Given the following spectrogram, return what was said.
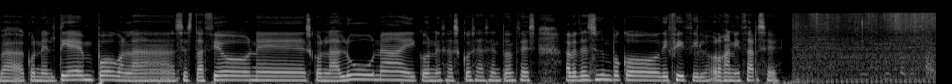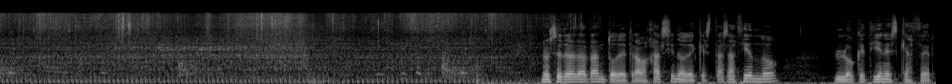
Va con el tiempo, con las estaciones, con la luna y con esas cosas. Entonces, a veces es un poco difícil organizarse. No se trata tanto de trabajar, sino de que estás haciendo lo que tienes que hacer.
